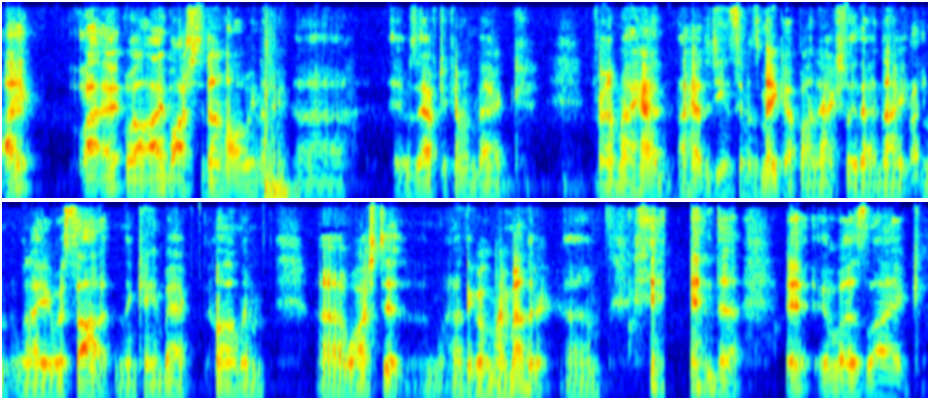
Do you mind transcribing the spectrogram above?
I, well, I well, I watched it on Halloween night. Uh, it was after coming back from I had I had the Gene Simmons makeup on actually that night Right. when I was saw it and then came back home and uh, watched it. I think it was my mother, um, and uh, it it was like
